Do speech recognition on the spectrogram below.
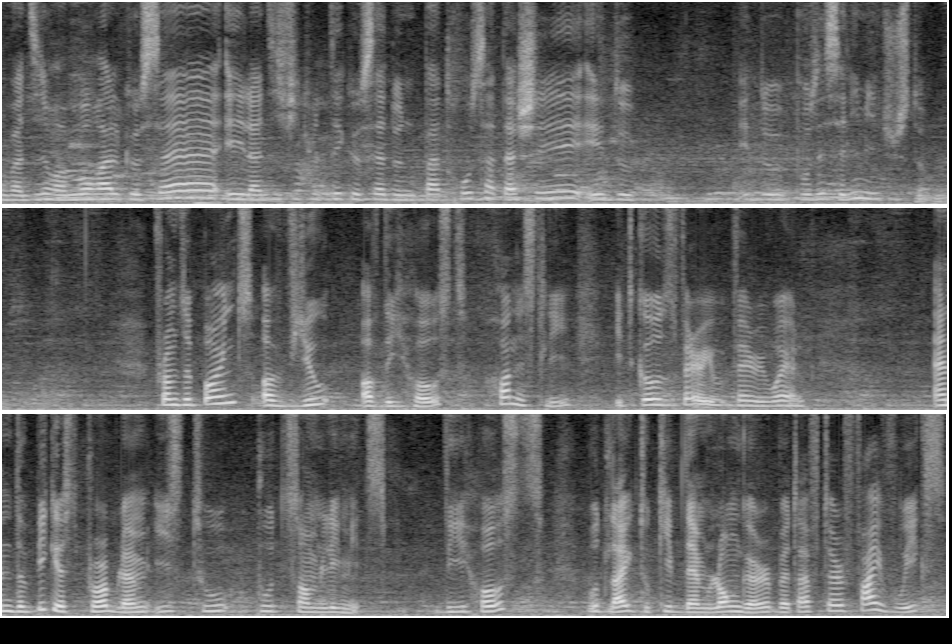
on va dire, morale que c'est et la difficulté que c'est de ne pas trop s'attacher et de, et de poser ses limites, justement. From the point of view of the host, honestly, it goes very, very well. And the biggest problem is to put some limits. The hosts would like to keep them longer, but after five weeks,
